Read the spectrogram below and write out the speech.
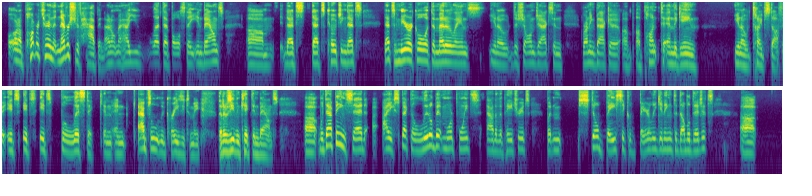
on a punt return that never should have happened. I don't know how you let that ball stay inbounds. Um, that's that's coaching. That's that's miracle at the Meadowlands. You know, DeSean Jackson running back a, a, a punt to end the game you know, type stuff. It's it's it's ballistic and and absolutely crazy to me that it was even kicked in bounds. Uh, with that being said, I expect a little bit more points out of the Patriots, but still basically barely getting into double digits. Uh,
